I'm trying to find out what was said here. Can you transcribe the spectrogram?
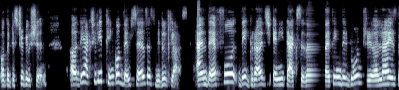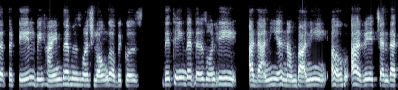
or the distribution uh, they actually think of themselves as middle class and therefore they grudge any taxes. I think they don't realize that the tail behind them is much longer because they think that there's only adani and ambani uh, are rich and that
